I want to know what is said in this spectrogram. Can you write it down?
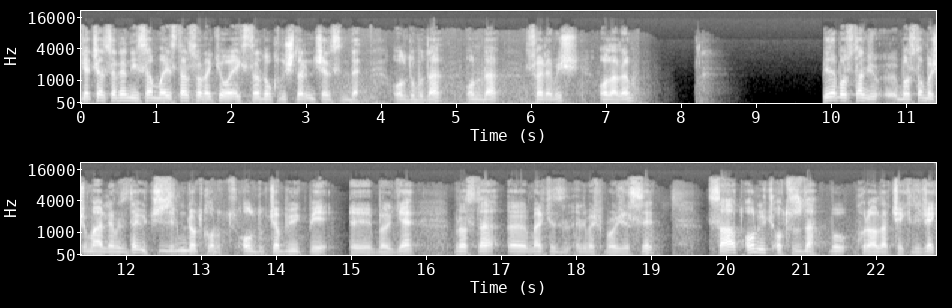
geçen sene Nisan-Mayıs'tan sonraki o ekstra dokunuşların içerisinde oldu bu da. Onu da söylemiş olalım. Bir de Bostancı, Bostanbaşı mahallemizde 324 konut oldukça büyük bir e, bölge. Burası da e, Merkez 55 projesi. Saat 13.30'da bu kurallar çekilecek.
